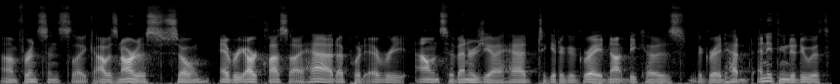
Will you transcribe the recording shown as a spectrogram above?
Um, for instance, like I was an artist, so every art class I had, I put every ounce of energy I had to get a good grade, not because the grade had anything to do with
